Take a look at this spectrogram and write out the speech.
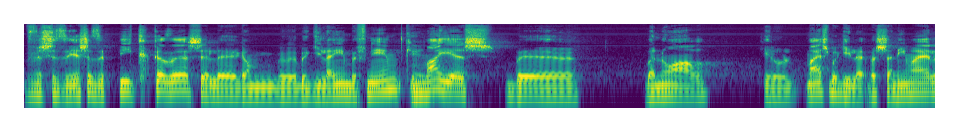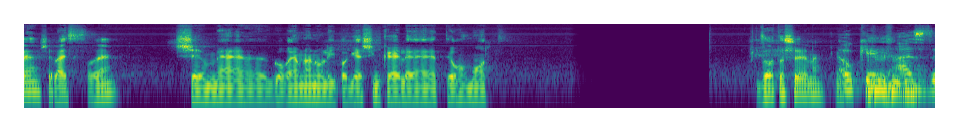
ושזה, יש איזה פיק כזה של אה, גם בגילאים בפנים. כן. מה יש ב, בנוער, כאילו, מה יש בגיל, בשנים האלה של העשרה, שגורם לנו להיפגש עם כאלה תאומות? זאת השאלה. כן. אוקיי, אז...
